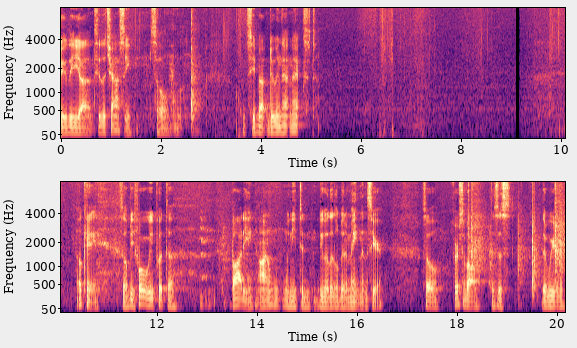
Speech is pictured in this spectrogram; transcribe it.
to the uh, to the chassis. So let's see about doing that next. Okay so before we put the body on we need to do a little bit of maintenance here. So first of all this is the weird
